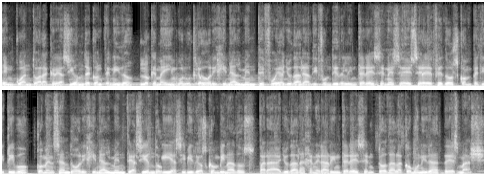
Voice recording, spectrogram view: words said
En cuanto a la creación de contenido, lo que me involucró originalmente fue ayudar a difundir el interés en SSF2 competitivo, comenzando originalmente haciendo guías y vídeos combinados para ayudar a generar interés en toda la comunidad de Smash.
